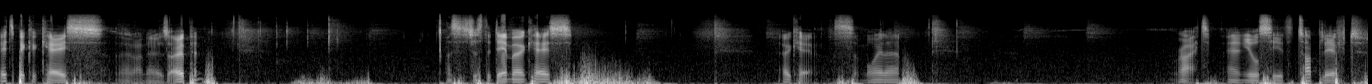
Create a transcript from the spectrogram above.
Let's pick a case that I know is open. This is just a demo case. Okay, Samoila. Right, and you'll see at the top left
